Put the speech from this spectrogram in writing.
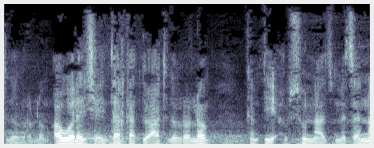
ትገብረሎም ኣወለን ሸእንታልካ ዱዓ ትገብረሎም ከምቲ ኣብ ሱና ዝመፀና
